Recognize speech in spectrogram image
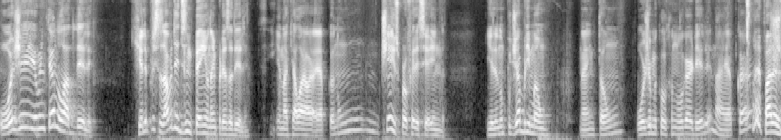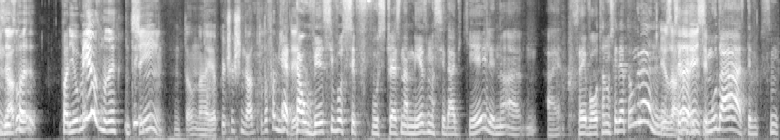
Hoje eu entendo o lado dele. Que ele precisava de desempenho na empresa dele. E naquela época não tinha isso pra oferecer ainda. E ele não podia abrir mão, né? Então, hoje eu me colocando no lugar dele, na época. É, falha, às vezes xingado- fa- faria o mesmo, né? Não tem- Sim, então na época eu tinha xingado toda a família É, dele. talvez se você fosse estivesse na mesma cidade que ele, na- a- essa revolta não seria tão grande, né? Você teve Exatamente. que se mudar, você teve que se,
